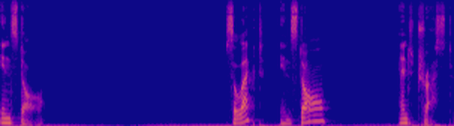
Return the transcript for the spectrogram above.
Install. Select Install and Trust.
